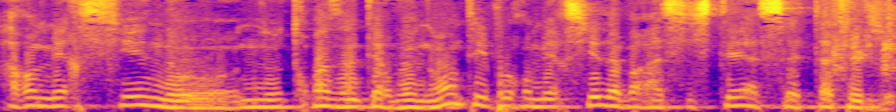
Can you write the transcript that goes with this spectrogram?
à remercier nos, trois intervenantes et vous remercier d'avoir assisté à cet atelier.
